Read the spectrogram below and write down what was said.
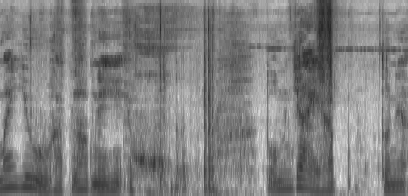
ไม่อยู่ครับรอบนี้ โอ้โห ตัวมันใหญ่ครับ ตัวเนี้ย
